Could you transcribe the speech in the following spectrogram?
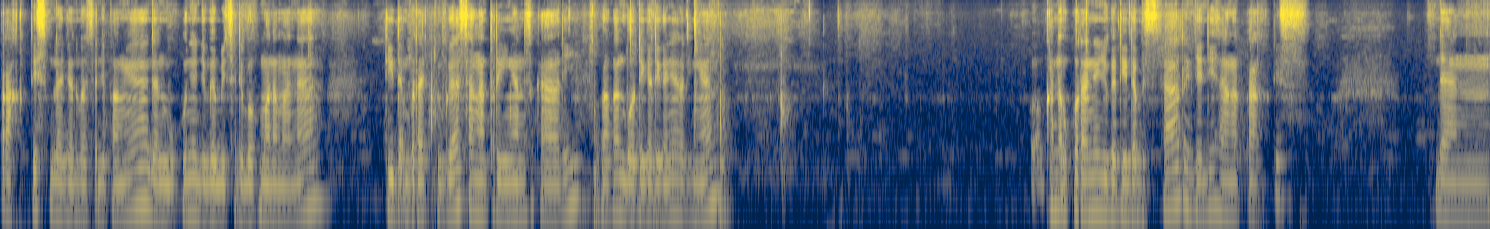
praktis belajar bahasa Jepangnya dan bukunya juga bisa dibawa ke mana-mana. Tidak berat juga, sangat ringan sekali. Bahkan buat tiga-tiganya ringan. Karena ukurannya juga tidak besar, jadi sangat praktis. Dan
